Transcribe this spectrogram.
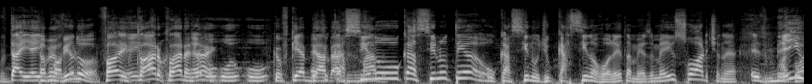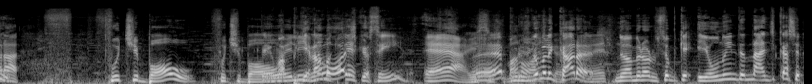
daí aí, Tá me ouvindo? Fala aí, claro, claro, É, né? o, o, que eu fiquei é que o cassino, o cassino tem. O cassino, digo cassino, a roleta mesmo, é meio sorte, né? É meio? Agora, futebol. Futebol. Tem uma ele, pequena lógica, assim. É, isso É, tem por isso que eu falei, cara, exatamente. não é a melhor opção, porque eu não entendo nada de cassino.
